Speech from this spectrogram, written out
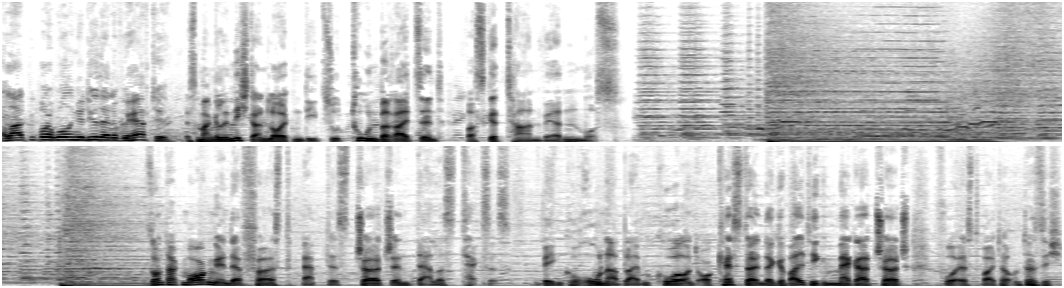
a lot of people are willing to do that if we have to. Es mangele nicht an Leuten, die zu tun bereit sind, was getan werden muss. Sonntagmorgen in der First Baptist Church in Dallas, Texas. Wegen Corona bleiben Chor und Orchester in der gewaltigen Mega Church vorerst weiter unter sich.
